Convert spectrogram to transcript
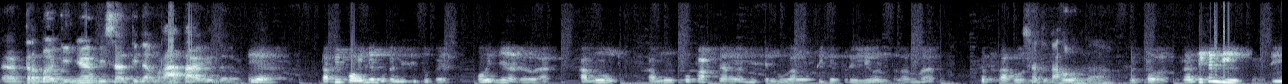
eh, terbaginya bisa tidak merata gitu. iya tapi poinnya bukan di situ Ben poinnya adalah kamu kamu kupaksa ngabisin uang 3 triliun selama satu tahun Satu tahun. ah. Betul. Nanti kan di di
